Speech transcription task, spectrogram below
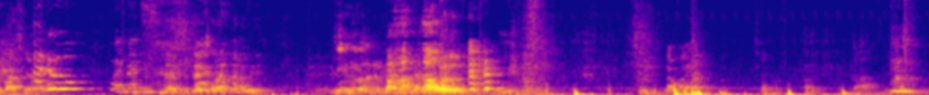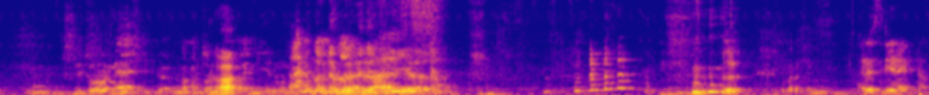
pas ya? Aduh panas. Nah kita kurang kan lebih ini paha kau namanya? Diturunnya sih enggak. Kamu turun Hah? apa yang di Ada Belanda-Belandanya guys. Harus direkam.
